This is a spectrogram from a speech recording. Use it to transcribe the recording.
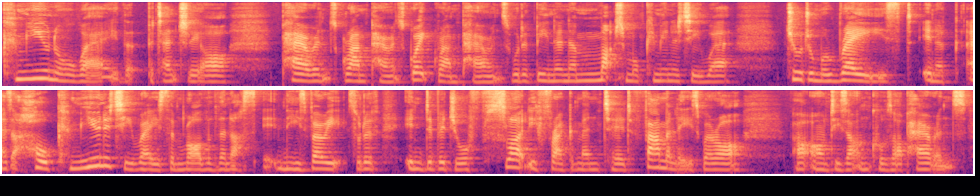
communal way that potentially our parents, grandparents, great grandparents would have been in a much more community where children were raised in a as a whole community raised them rather than us in these very sort of individual slightly fragmented families where our our aunties our uncles our parents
